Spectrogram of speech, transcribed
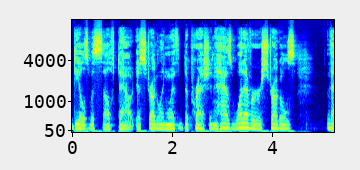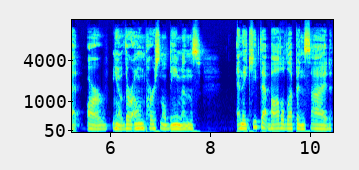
deals with self doubt, is struggling with depression, has whatever struggles that are, you know, their own personal demons. And they keep that bottled up inside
